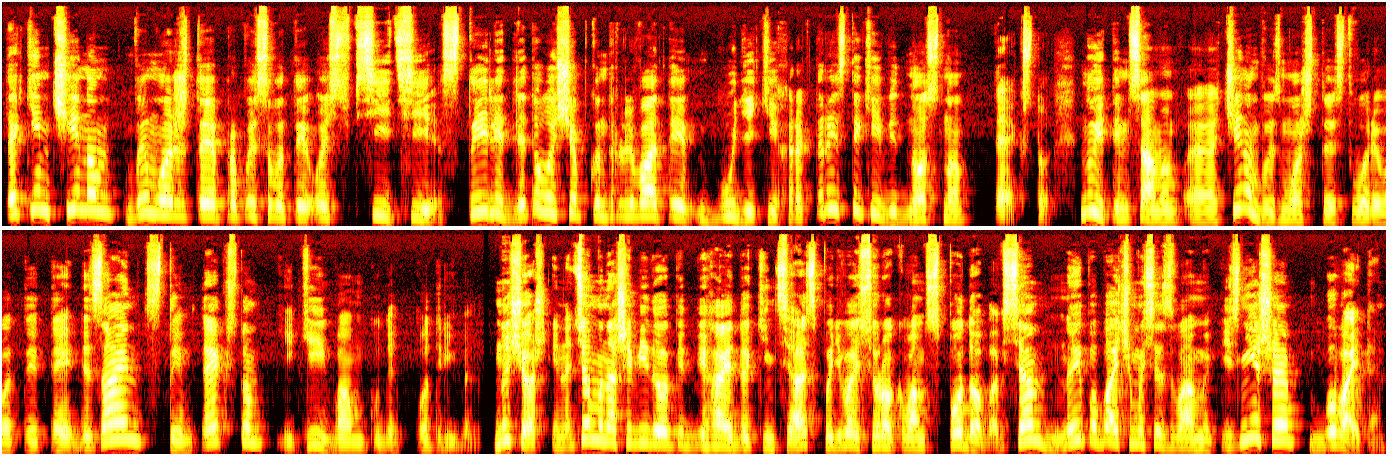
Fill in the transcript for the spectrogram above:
Таким чином, ви можете прописувати ось всі ці стилі для того, щоб контролювати будь-які характеристики відносно тексту. Ну і тим самим е, чином ви зможете створювати той дизайн з тим текстом, який вам буде потрібен. Ну що ж, і на цьому наше відео підбігає до кінця. Сподіваюсь, урок вам сподобався. Ну і побачимося з вами пізніше. Бувайте!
